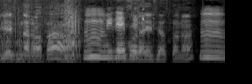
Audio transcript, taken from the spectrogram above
వేసిన తర్వాత ఇది కూడా వేసేస్తాను ఉమ్.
